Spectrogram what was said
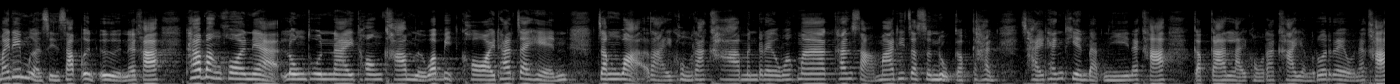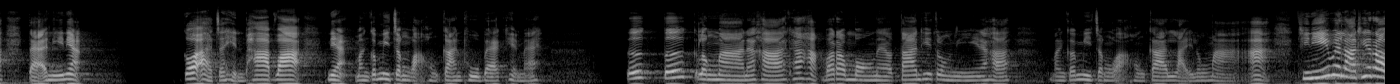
ไม่ได้เหมือนสินทรัพย์อื่นๆนะคะ ถ้าบางคนเนี่ยลงทุนในทองคำหรือว่าบิตคอยท่านจะเห็นจังหวะไหลของราคามันเร็วมากๆ ท่านสามารถที่จะสนุกกับการใช้แท่งเทียนแบบนี้นะคะ กับการไหลของราคาอย่างรวดเร็วนะคะ แต่อันนี้เนี่ยก็อาจจะเห็นภาพว่าเนี่ยมันก็มีจังหวะของการ pull back เห็นไหมตึกตึกลงมานะคะ ถ้าหากว่าเรามองแนวต้านที่ตรงนี้นะคะ มันก็มีจังหวะของการไหลลงมาอะทีนี้เวลาที่เรา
